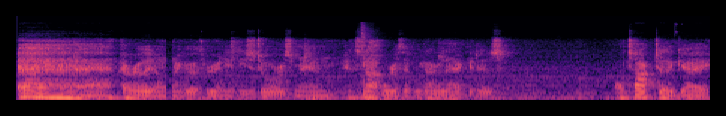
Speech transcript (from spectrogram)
I really don't want to go through any of these doors, man. It's not worth it, whatever the heck it is. I'll talk to the guy.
